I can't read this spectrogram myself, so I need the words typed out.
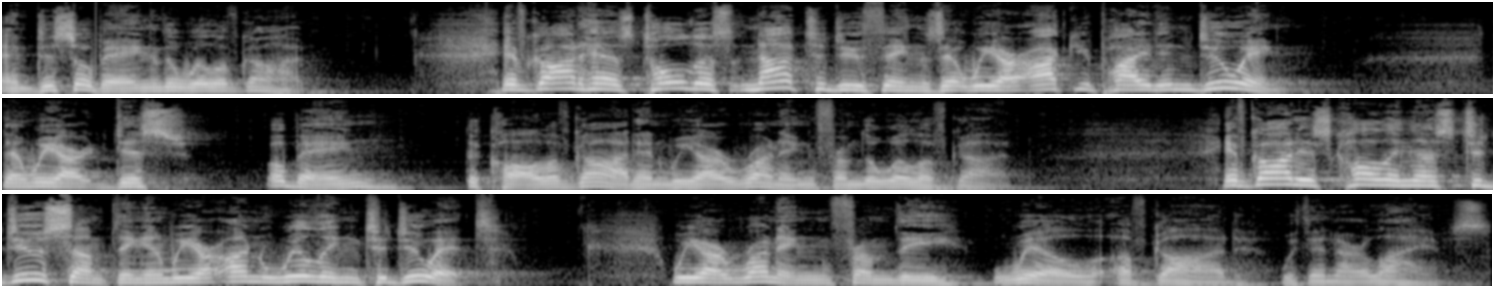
and disobeying the will of God. If God has told us not to do things that we are occupied in doing, then we are disobeying the call of God and we are running from the will of God. If God is calling us to do something and we are unwilling to do it, we are running from the will of God within our lives.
